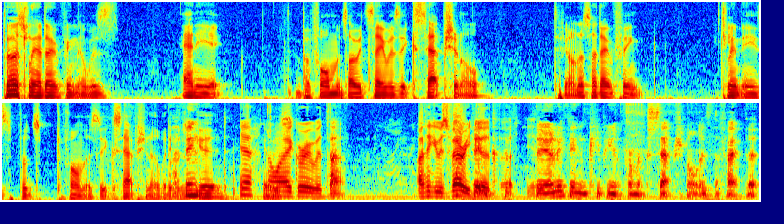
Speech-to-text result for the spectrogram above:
personally, I don't think there was any e- performance I would say was exceptional. To be honest, I don't think Clint Eastwood's performance was exceptional, but it I was think- good. Yeah, It no, was- I agree with that. I think he was very I think good. But the, the only thing keeping it from exceptional is the fact that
